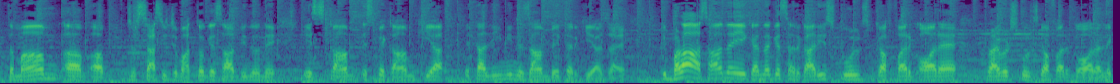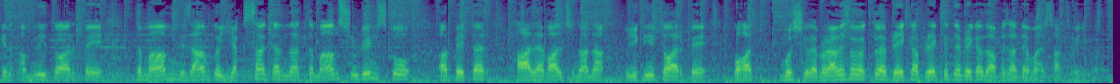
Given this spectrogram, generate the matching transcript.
तमाम जो सियासी जमातों के साथ भी इन्होंने इस काम इस पे काम किया तालीमी निज़ाम बेहतर किया जाए। कि बड़ा आसान है ये कहना कि सरकारी स्कूल्स का फ़र्क और है, प्राइवेट स्कूल्स का फ़र्क और है, लेकिन अमली तौर पे तमाम निज़ाम को यकसा करना, तमाम स्टूडेंट्स को बेहतर हाल अहवाल सुनाना यकीनी तौर पर बहुत मुश्किल है। प्रोग्राम इस वक्त तो है, ब्रेक का ब्रेक करते हैं, ब्रेक का वापस आते हैं हमारे साथ रहिएगा।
